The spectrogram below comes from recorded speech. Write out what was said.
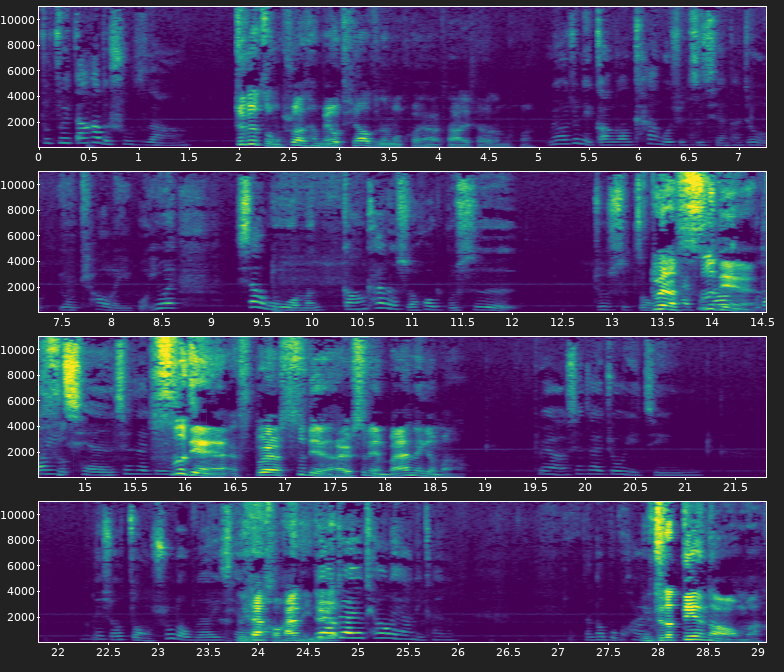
就最大的数字啊！这个总数啊，他没有跳的那么快啊，它哪里跳的那么快？没有，就你刚刚看过去之前，它就又跳了一波。因为下午我们刚看的时候，不是就是总对啊四点不到一千，现在就四点经不是四点还是四点半那个嘛？对啊，现在就已经那时候总数都不到一千。你看好汉庭这个对啊对啊，又跳了呀！你看，难道不快吗？你知道电脑吗？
